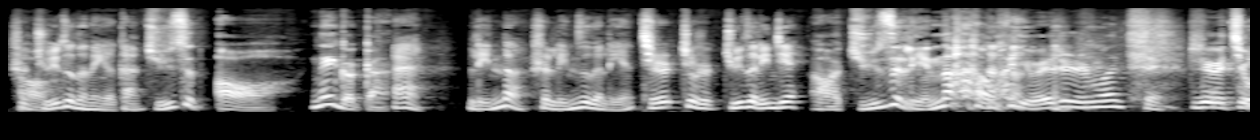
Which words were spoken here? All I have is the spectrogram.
是哦橘子的那个甘，橘子哦，那个甘哎林呢是林子的林，其实就是橘子林街，啊，橘子林呐，我以为这是什么对，这个久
